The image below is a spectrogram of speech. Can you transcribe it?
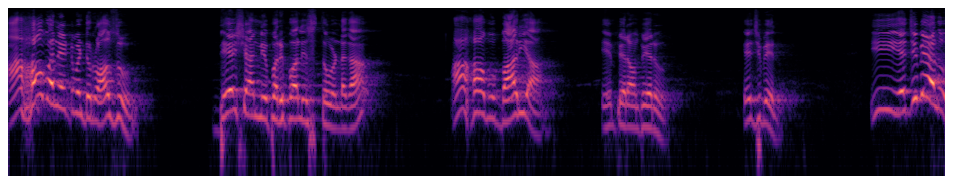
ఆహాబ్ అనేటువంటి రాజు దేశాన్ని పరిపాలిస్తూ ఉండగా ఆహాబు భార్య ఏం పేరు ఆమె పేరు? యజ్బేలు. ఈ యజ్బేలు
